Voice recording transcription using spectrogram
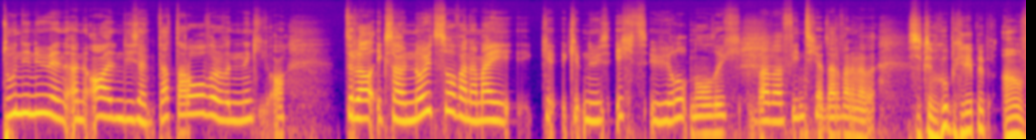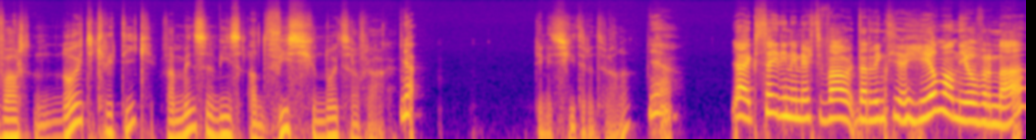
doen die nu? En, en, oh, en die zijn dat daarover. En dan denk ik, oh. Terwijl ik zou nooit zo van, mij, ik, ik heb nu eens echt uw hulp nodig. Wat, wat vind jij daarvan? En wat- als ik hem goed begrepen heb, aanvaard nooit kritiek van mensen wiens advies je nooit zou vragen. Ja, Die is schitterend wel, hè? ja. Ja, ik zei die en ik dacht, wauw, daar denk je helemaal niet over na.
